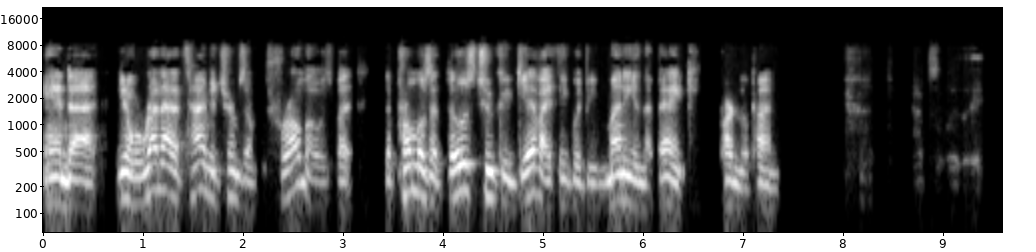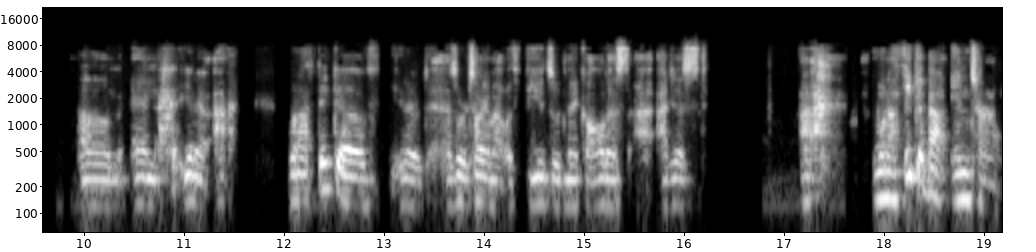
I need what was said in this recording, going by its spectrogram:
And, uh, you know, we're running out of time in terms of promos, but the promos that those two could give, I think, would be money in the bank. Pardon the pun. Absolutely. Um, and, you know, I, when I think of, you know, as we are talking about with feuds with Nick Aldis, I, I just, I, when I think about internal,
